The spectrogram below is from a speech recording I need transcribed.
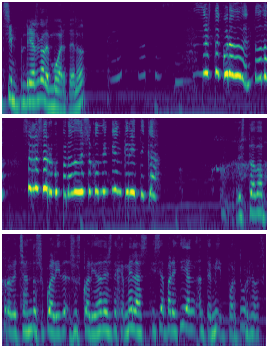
sin riesgo de muerte, ¿no? No está curado del todo, solo se ha recuperado de su condición crítica. Estaba aprovechando sus cualidades de gemelas y se aparecían ante mí por turnos.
